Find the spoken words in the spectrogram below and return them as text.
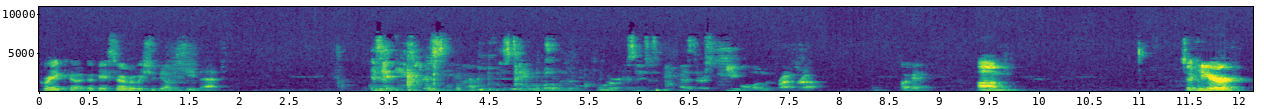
gray code. Okay, so everybody should be able to see that. Is it easier to see when I move this table over, or is it just because there's people in the front row? Okay. Um, so here,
